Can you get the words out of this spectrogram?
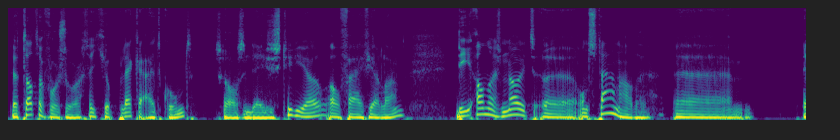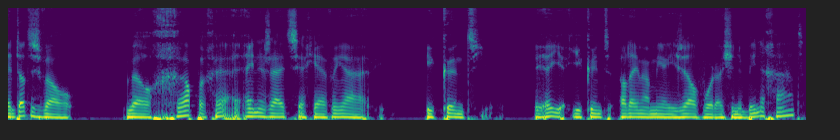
Dat dat ervoor zorgt dat je op plekken uitkomt. Zoals in deze studio al vijf jaar lang. Die anders nooit uh, ontstaan hadden. Uh, en dat is wel, wel grappig. Hè? Enerzijds zeg jij van ja, je kunt, je, je kunt alleen maar meer jezelf worden als je naar binnen gaat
